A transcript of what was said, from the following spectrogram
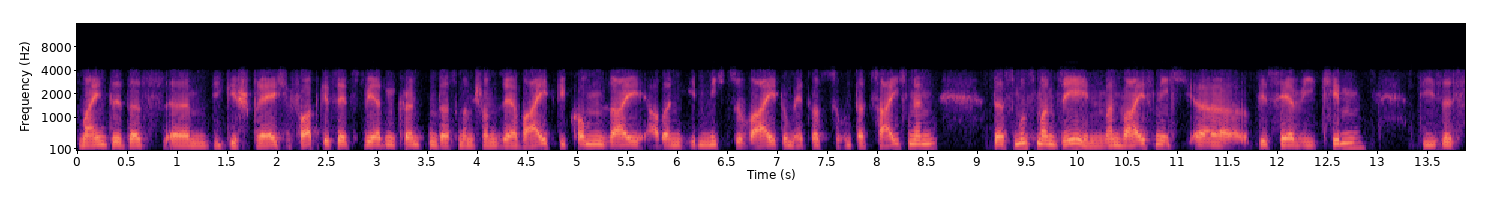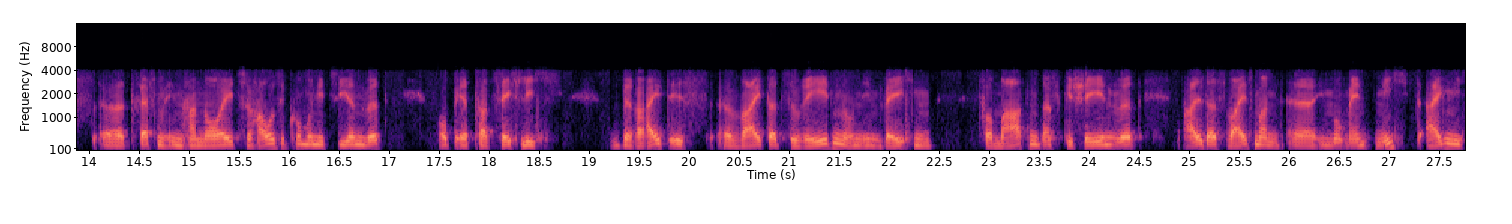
meinte, dass ähm, die Gespräche fortgesetzt werden könnten, dass man schon sehr weit gekommen sei, aber eben nicht so weit, um etwas zu unterzeichnen. Das muss man sehen. Man weiß nicht äh, bisher, wie Kim dieses äh, Treffen in Hanoi zu Hause kommunizieren wird, ob er tatsächlich bereit ist, äh, weiter zu reden und in welchen Formaten das geschehen wird. All das weiß man äh, im Moment nicht. Eigentlich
